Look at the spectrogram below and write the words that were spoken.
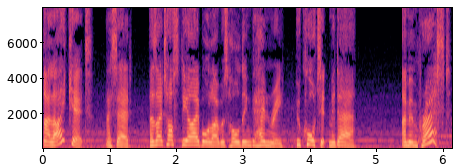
I like it, I said, as I tossed the eyeball I was holding to Henry, who caught it midair. I'm impressed.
